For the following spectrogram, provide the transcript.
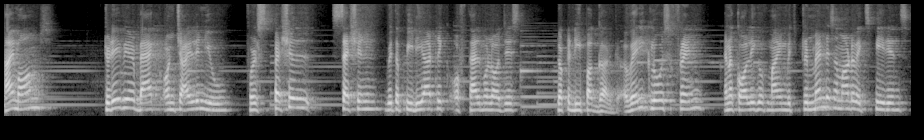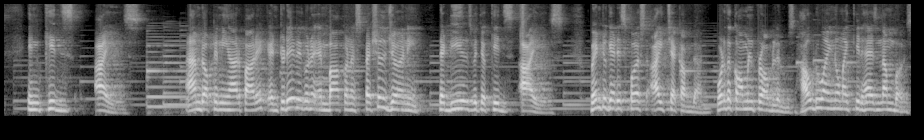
Hi, moms. Today we are back on Child and You for a special session with a pediatric ophthalmologist, Dr. Deepak Garg, a very close friend and a colleague of mine with tremendous amount of experience in kids' eyes. I'm Dr. Nihar Parekh, and today we're going to embark on a special journey that deals with your kid's eyes. When to get his first eye checkup done? What are the common problems? How do I know my kid has numbers?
